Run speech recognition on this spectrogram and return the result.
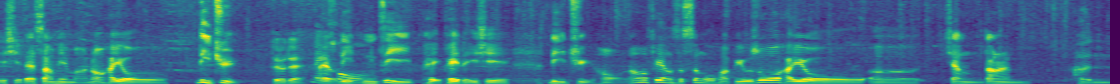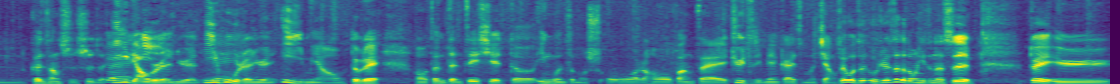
也写在上面嘛，然后还有例句，对不对？还有例你自己配配的一些例句哈，然后非常是生活化，比如说还有呃，像当然很跟上时事的医疗人员、医医护人员、疫苗，对不对？哦，等等这些的英文怎么说，然后放在句子里面该怎么讲，所以我这我觉得这个东西真的是对于。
